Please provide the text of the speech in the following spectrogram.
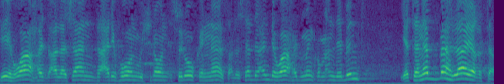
فيه واحد علشان تعرفون وشلون سلوك الناس علشان اللي عنده واحد منكم عنده بنت يتنبه لا يغتر.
